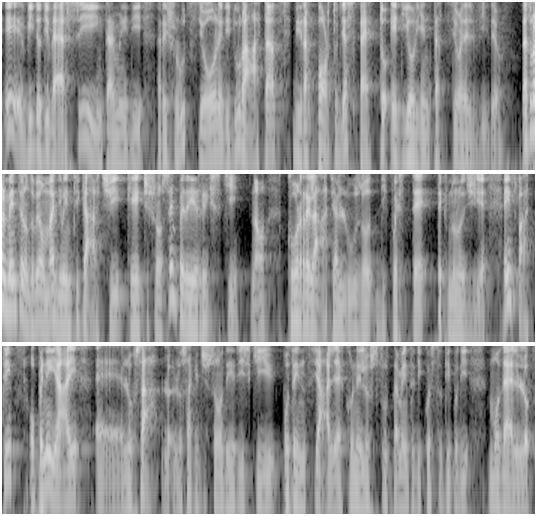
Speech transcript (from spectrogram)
e video diversi in termini di risoluzione, di durata, di rapporto di aspetto e di orientazione del video. Naturalmente non dobbiamo mai dimenticarci che ci sono sempre dei rischi no? Correlati all'uso di queste tecnologie e infatti OpenAI eh, lo sa, lo, lo, sa che ci sono dei rischi potenziali ecco, nello sfruttamento di questo tipo di modello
